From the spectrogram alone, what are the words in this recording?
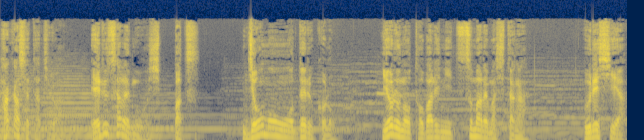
博士たちはエルサレムを出発城門を出る頃夜の帳に包まれましたが嬉しや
